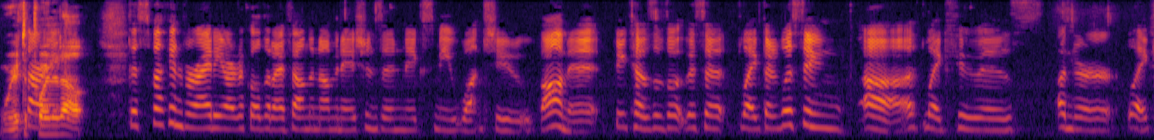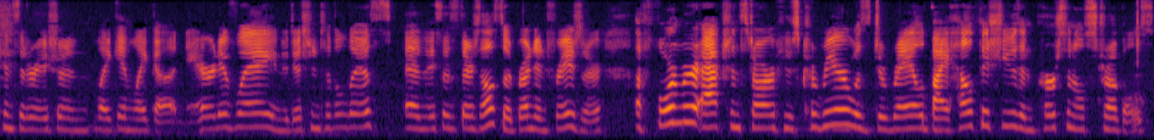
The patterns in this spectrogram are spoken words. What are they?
weird to point it out. This fucking variety article that I found the nominations in makes me want to vomit because of the this like they're listing uh like who is under like consideration like in like a narrative way in addition to the list and they says there's also Brendan Fraser a former action star whose career was derailed by health issues and personal struggles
